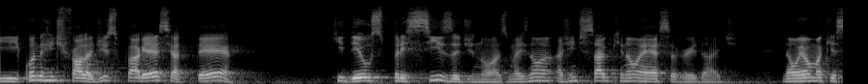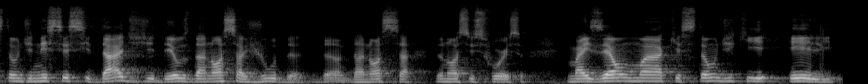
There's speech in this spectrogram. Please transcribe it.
E quando a gente fala disso, parece até que Deus precisa de nós, mas não, a gente sabe que não é essa a verdade. Não é uma questão de necessidade de Deus da nossa ajuda, da, da nossa, do nosso esforço, mas é uma questão de que Ele,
